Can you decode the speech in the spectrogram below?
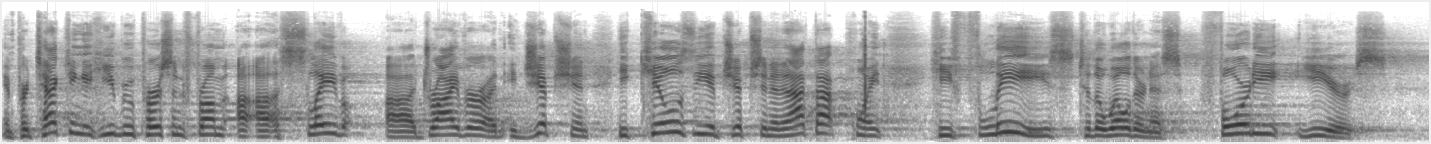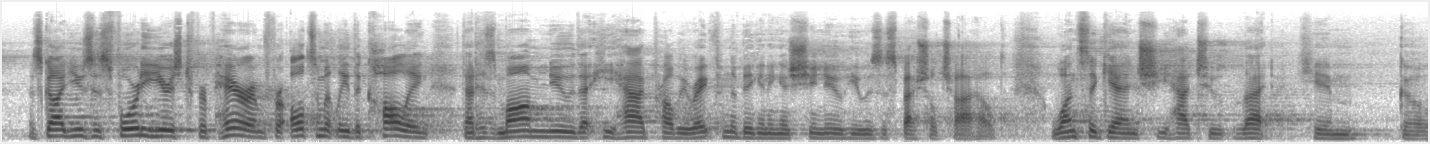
in protecting a Hebrew person from a, a slave uh, driver, an Egyptian, he kills the Egyptian, and at that point, he flees to the wilderness 40 years as God uses 40 years to prepare him for ultimately the calling that his mom knew that he had probably right from the beginning as she knew he was a special child. Once again, she had to let him go.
